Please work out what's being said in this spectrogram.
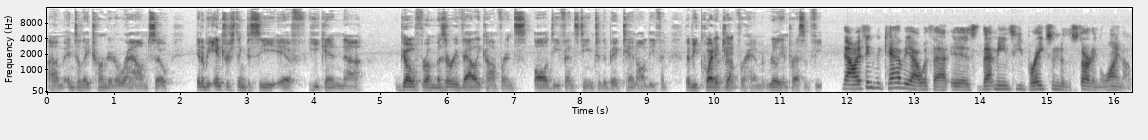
um, until they turned it around. So it'll be interesting to see if he can uh, go from Missouri Valley Conference all defense team to the Big Ten all defense. That'd be quite a jump for him. A really impressive feat. Now I think the caveat with that is that means he breaks into the starting lineup.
